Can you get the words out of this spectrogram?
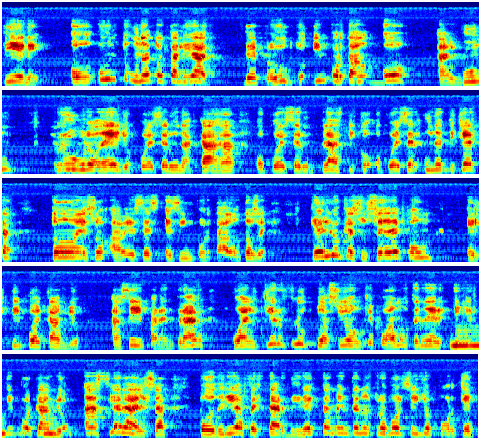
tiene o una totalidad de producto importado o algún rubro de ellos. Puede ser una caja o puede ser un plástico o puede ser una etiqueta. Todo eso a veces es importado. Entonces, ¿qué es lo que sucede con el tipo de cambio? Así, para entrar, cualquier fluctuación que podamos tener en el tipo de cambio hacia el alza podría afectar directamente a nuestros bolsillos porque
